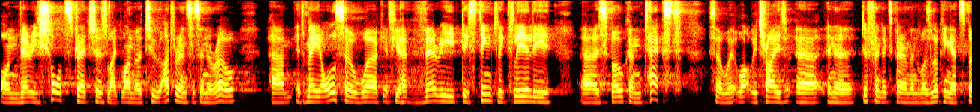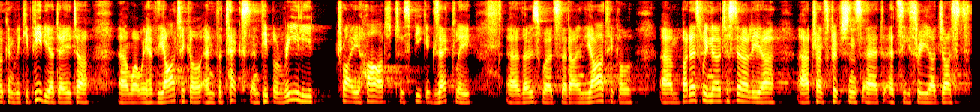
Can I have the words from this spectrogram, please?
on very short stretches, like one or two utterances in a row. Um, it may also work if you have very distinctly, clearly uh, spoken text so what we tried uh, in a different experiment was looking at spoken Wikipedia data, uh, where we have the article and the text, and people really try hard to speak exactly uh, those words that are in the article. Um, but as we noticed earlier, uh, transcriptions at, at C3 are just,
